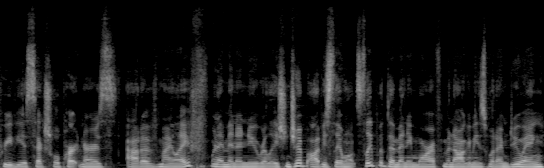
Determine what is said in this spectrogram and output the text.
previous sexual partners out of my life when I'm in a new relationship. Obviously, I won't sleep with them anymore if monogamy is what I'm doing.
